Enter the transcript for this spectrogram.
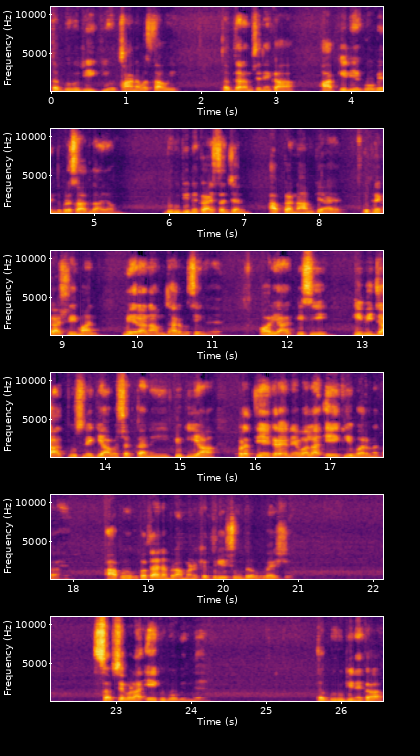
तब गुरु जी की उत्थान अवस्था हुई। तब धर्म सिंह ने कहा आपके लिए गोविंद प्रसाद लाया हूँ गुरु जी ने कहा सज्जन, आपका नाम क्या है? उसने कहा, श्रीमान, मेरा नाम धर्म सिंह है और यहाँ किसी की भी जात पूछने की आवश्यकता नहीं, क्योंकि यहाँ प्रत्येक रहने वाला एक ही वर्ण का है। आप लोगों को पता है ना, ब्राह्मण, क्षत्रिय, शूद्र, वैश्य। सबसे बड़ा एक गोविंद है। तब गुरु जी ने कहा,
